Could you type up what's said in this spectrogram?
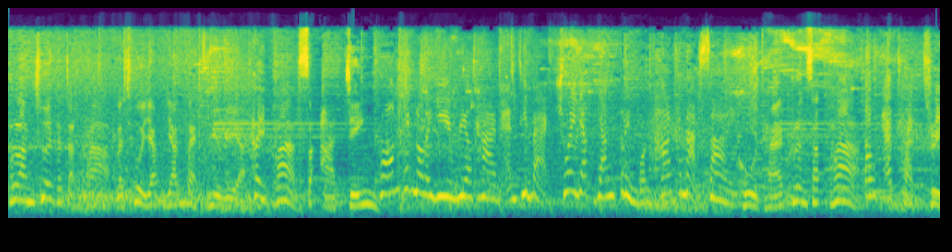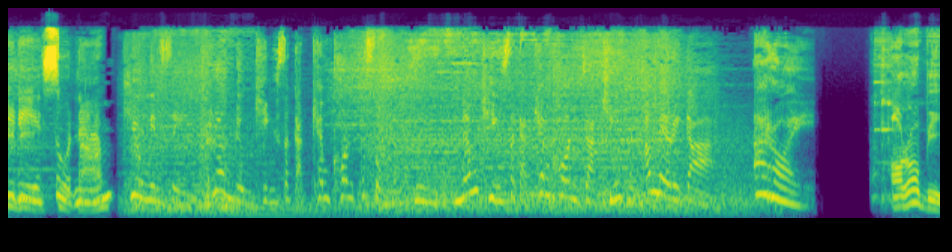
พลังช่วยขจัดคราบและช่วยยับยั้งแบคทีเรีย ให้ผ้าสะอาดจริง พร้อมเทคโนโลยี Real Time Anti Bac ช่วยยับยั้งกลิ่นบนผ้าขณะใส่คู่แท้เครื่องซักผ้าต้อง a t t a c 3D สูตรน้คิวมินซีเครื่องดื่มขิงสกัดเข้มข้นผสมน้ำผึ้งน้ำขิงสกัดเข้มข้นจากขิงผงอเมริกา อร่อยออโรบี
